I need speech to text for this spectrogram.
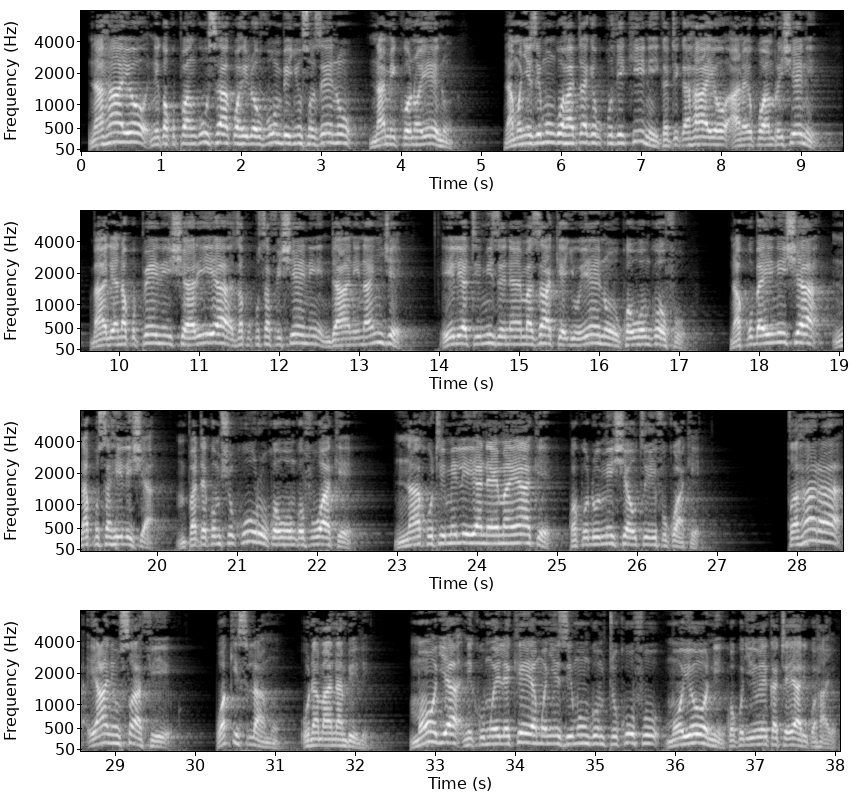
Na hayo ni kwa kupangusa kwa hilo vumbi nyuso zenu na mikono yenu. Na Mwenyezi Mungu hataki kukudhikini katika hayo anayokuamrisheni, bali anakupeni sharia za kukusafisheni ndani na nje, ili atimize neema zake juu yenu kwa uongofu, na kubainisha na kusahilisha, mpate kumshukuru kwa uongofu wake, na kutimilia neema yake kwa kudumisha utiifu kwake. Tahara yani usafi wa Kiislamu una maana mbili. Moja ni kumwelekea Mwenyezi Mungu mtukufu moyoni kwa kujiweka tayari kwa hayo.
